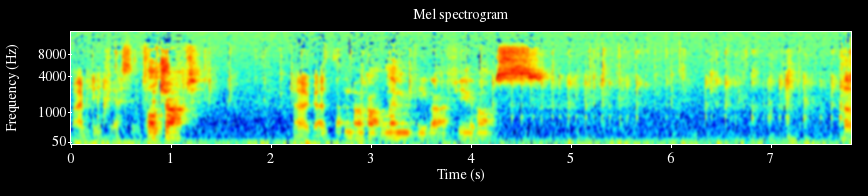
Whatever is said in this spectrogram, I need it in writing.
I'm DPSing. Full chopped. Oh god. No, got limb. You got a few hots. Oh.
